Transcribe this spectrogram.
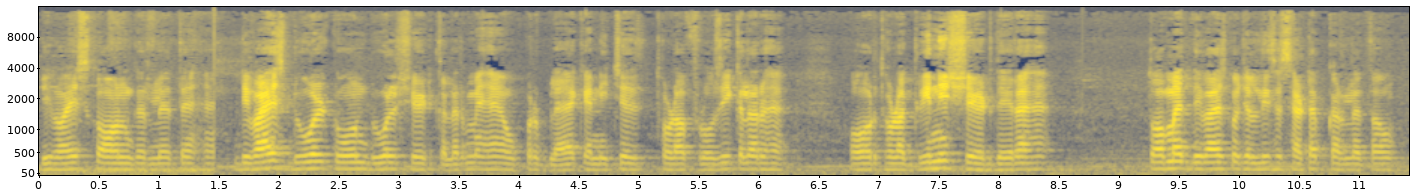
डिवाइस को ऑन कर लेते हैं। Device dual tone, dual shade colour में है, ऊपर ब्लैक है, नीचे थोड़ा फ्रोजी कलर है और थोड़ा ग्रीनिश शेड दे रहा है। तो अब मैं डिवाइस को जल्दी से सेटअप कर लेता हूँ।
